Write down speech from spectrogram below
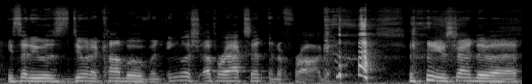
he said he was doing a combo of an English upper accent and a frog. he was trying to uh,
